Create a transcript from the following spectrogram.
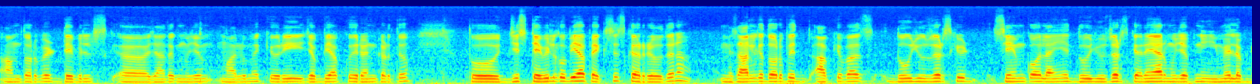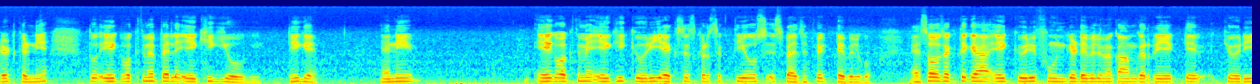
आमतौर पर टेबल्स जहाँ तक मुझे मालूम है क्यूरी जब भी आप कोई रन करते हो तो जिस टेबल को भी आप एक्सेस कर रहे होते ना, मिसाल के तौर पे आपके पास दो यूज़र्स की सेम कॉल आई है, दो यूज़र्स कह रहे हैं, यार, मुझे अपनी ईमेल अपडेट करनी है। तो एक वक्त में पहले एक ही की होगी, ठीक है? यानी एक वक्त में एक ही क्यूरी एक्सेस कर सकती है उस स्पेसिफिक टेबल को। ऐसा हो सकता है कि हाँ एक क्यूरी फ़ोन के टेबल में काम कर रही है एक क्यूरी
